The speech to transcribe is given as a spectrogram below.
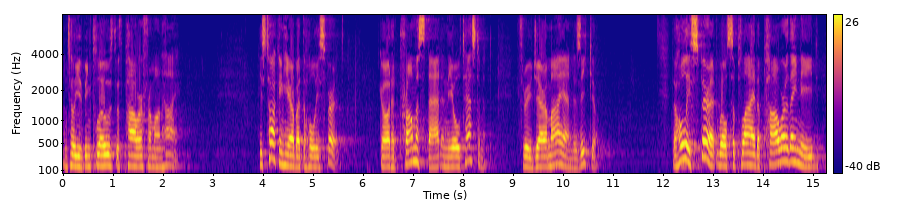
until you've been clothed with power from on high. He's talking here about the Holy Spirit. God had promised that in the Old Testament through Jeremiah and Ezekiel. The Holy Spirit will supply the power they need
